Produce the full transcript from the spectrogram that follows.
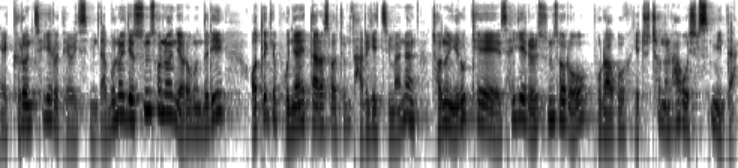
예, 그런 체계로 되어 있습니다 물론 이제 순서는 여러분들이 어떻게 보냐에 따라서 좀 다르겠지만은 저는 이렇게 세 개를 순서로 보라고 그렇게 추천을 하고 싶습니다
